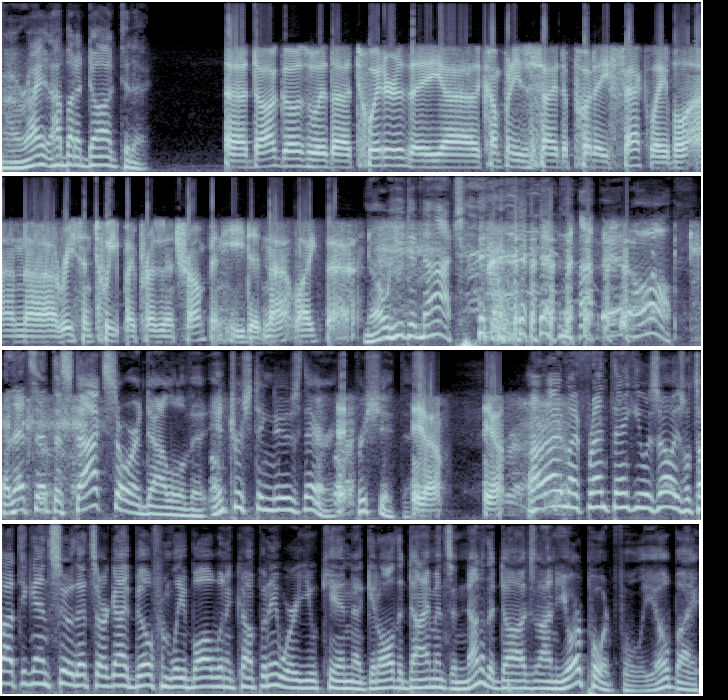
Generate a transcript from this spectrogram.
All right. How about a dog today? Uh, dog goes with uh, Twitter. They uh, the company decided to put a fact label on uh, a recent tweet by President Trump, and he did not like that. No, he did not. not at all. And that sent the stock soaring down a little bit. Interesting news there. Appreciate that. Yeah. Yeah. All right, my friend. Thank you as always. We'll talk to you again soon. That's our guy Bill from Lee Baldwin and Company, where you can uh, get all the diamonds and none of the dogs on your portfolio by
